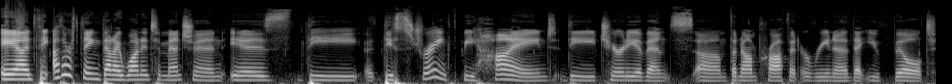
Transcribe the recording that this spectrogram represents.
And the other thing that I wanted to mention is the the strength behind the charity events, um, the nonprofit arena that you've built.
